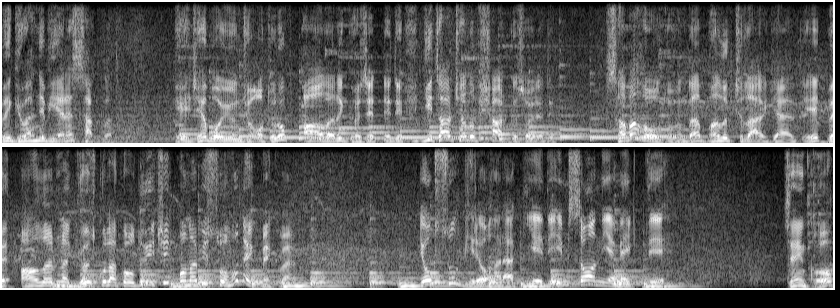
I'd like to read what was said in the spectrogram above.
ve güvenli bir yere sakladı. Gece boyunca oturup ağları gözetledi. Gitar çalıp şarkı söyledi. Sabah olduğunda balıkçılar geldi ve ağlarına göz kulak olduğu için ona bir somun ekmek verdi. Yoksul biri olarak yediğim son yemekti Zenko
